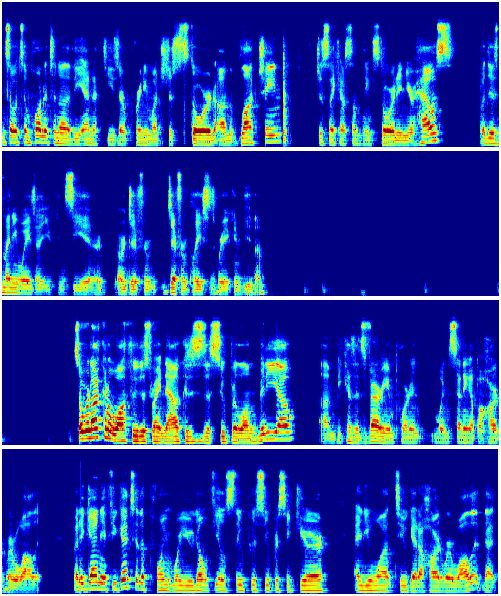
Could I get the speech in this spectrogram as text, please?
And so it's important to know that the NFTs are pretty much just stored on the blockchain, just like how something's stored in your house. But there's many ways that you can see it or, or different different places where you can view them. So we're not going to walk through this right now because this is a super long video um, because it's very important when setting up a hardware wallet. But again, if you get to the point where you don't feel super, super secure and you want to get a hardware wallet that,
